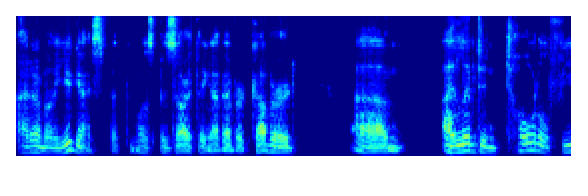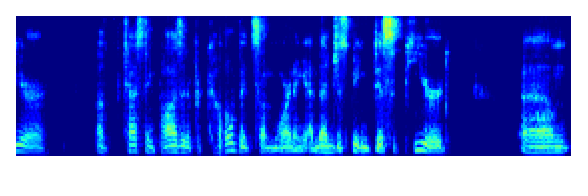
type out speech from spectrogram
I don't know about you guys, but the most bizarre thing I've ever covered. Um, I lived in total fear of testing positive for COVID some morning and then just being disappeared. Um,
